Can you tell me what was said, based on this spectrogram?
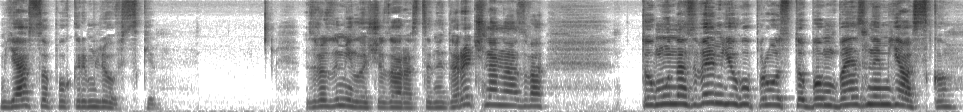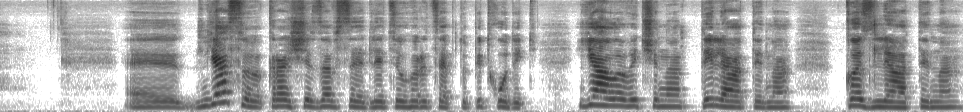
м'ясо по-кремльовськи. Зрозуміло, що зараз це недоречна назва, тому назвемо його просто бомбезне м'яско. Е, М'ясо краще за все для цього рецепту підходить яловичина, телятина, козлятина.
